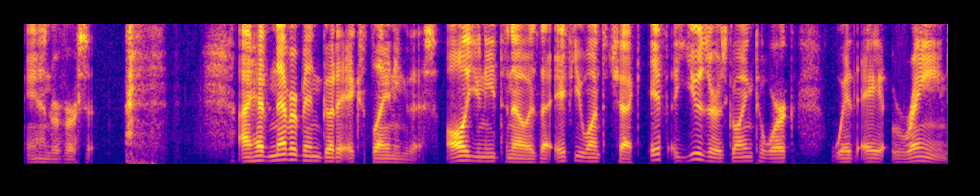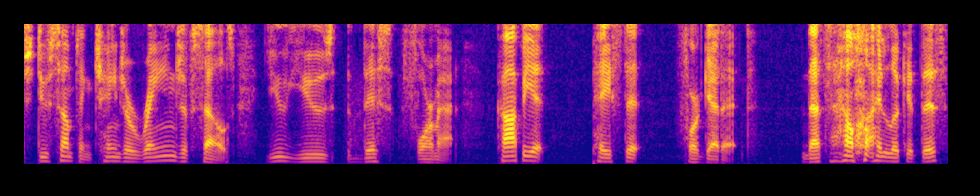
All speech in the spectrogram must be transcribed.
and reverse it. I have never been good at explaining this. All you need to know is that if you want to check if a user is going to work with a range, do something, change a range of cells, you use this format. Copy it, paste it, forget it. That's how I look at this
